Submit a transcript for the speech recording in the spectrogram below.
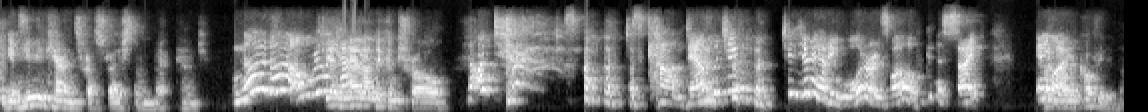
You can hear Karen's frustration on the back, can't you? No, no, I'm really Get happy. that under control. No, I just, just calm down, would you? Gee, you're having water as well, for goodness sake. I had Anyway, lot of coffee today.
